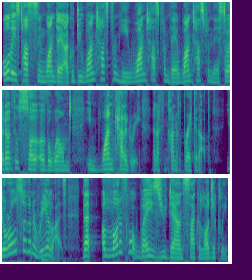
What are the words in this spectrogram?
all these tasks in one day. I could do one task from here, one task from there, one task from there. So I don't feel so overwhelmed in one category and I can kind of break it up. You're also going to realize that a lot of what weighs you down psychologically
